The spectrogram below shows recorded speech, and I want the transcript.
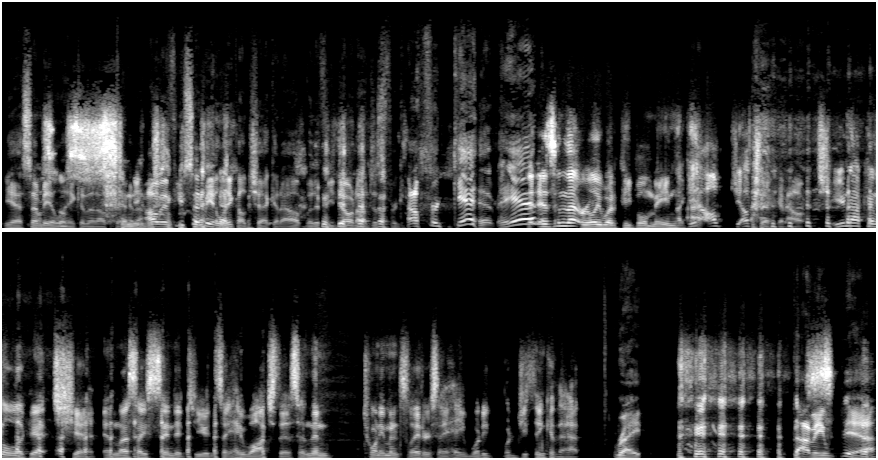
Yeah, send me a I'll- link and then I'll send check it you out. Oh, if you send me a link, I'll check it out. But if you don't, I'll just forget. I'll forget, man. Isn't that really what people mean? Like, yeah, I'll I'll check it out. You're not going to look at shit unless I send it to you and say, "Hey, watch this," and then 20 minutes later say, "Hey, what did what did you think of that?" Right. I mean, yeah.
